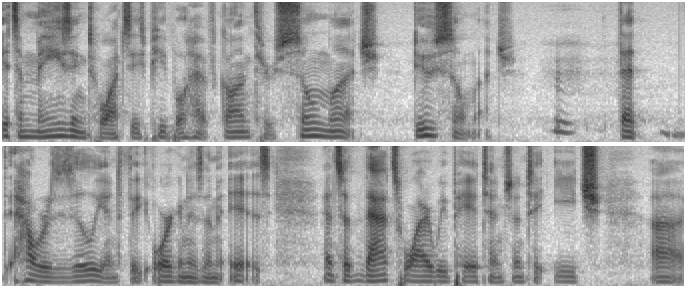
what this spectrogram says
it's amazing to watch these people have gone through so much, do so much, that how resilient the organism is. And so that's why we pay attention to each uh,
